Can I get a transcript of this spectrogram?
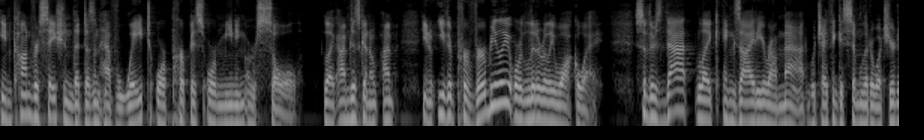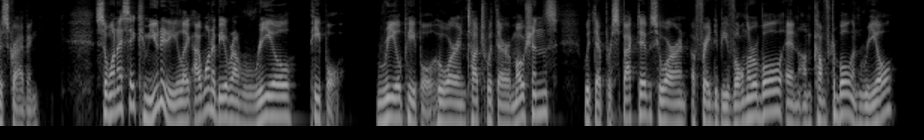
in conversation that doesn't have weight or purpose or meaning or soul. Like I'm just going to I'm you know either proverbially or literally walk away. So there's that like anxiety around that, which I think is similar to what you're describing. So when I say community, like I want to be around real people, real people who are in touch with their emotions, with their perspectives, who aren't afraid to be vulnerable and uncomfortable and real.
